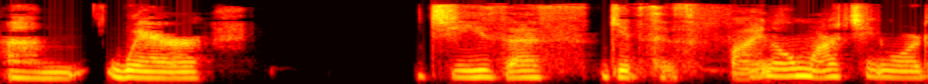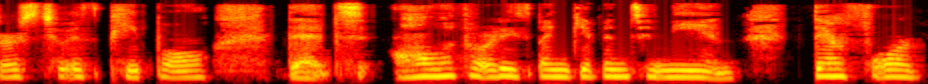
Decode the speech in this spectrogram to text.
um, where Jesus gives his final marching orders to his people that all authority has been given to me and therefore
